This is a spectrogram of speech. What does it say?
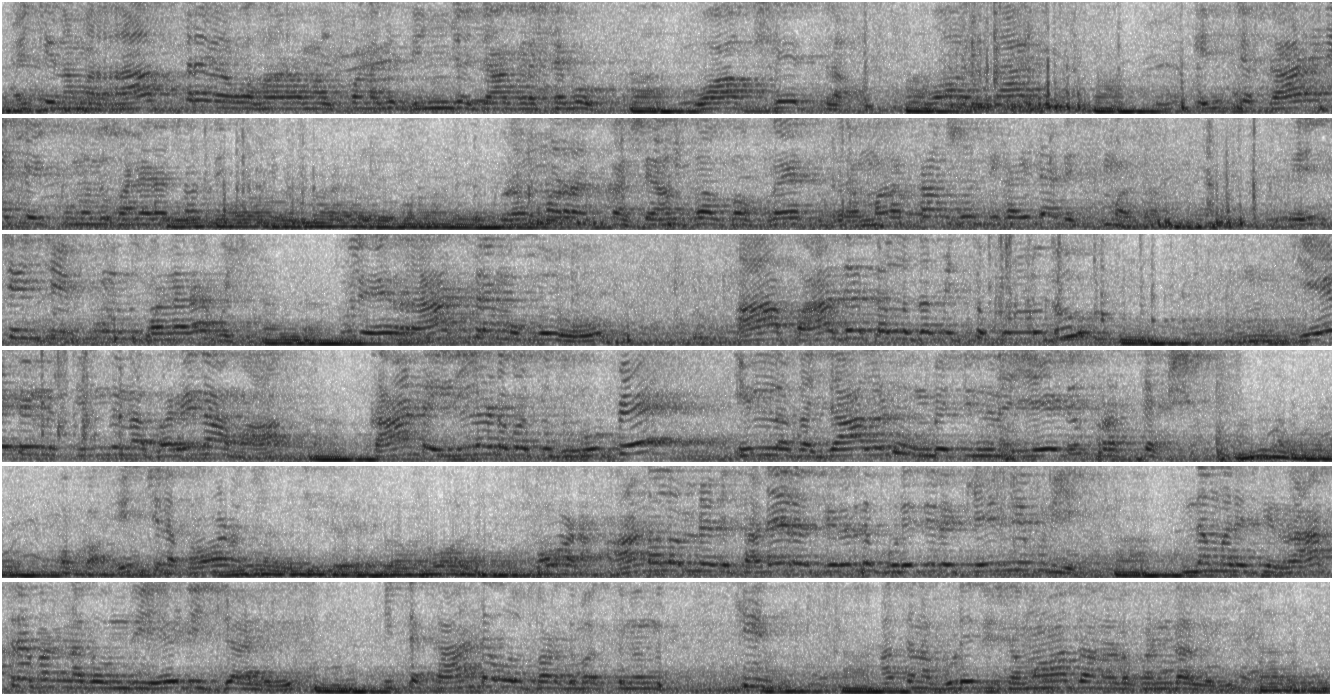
ಅದಕ್ಕೆ ನಮ್ಮ ರಾತ್ರಿ ವ್ಯವಹಾರ ಮಲ್ಕೊಂಡಾಗ ದಿಂಜ ಜಾಗ್ರತೆ ವಾ ಕ್ಷೇತ್ರ. ವಾ ಜಾಗಿ ಇಂಚ ಕಾರಣಕ್ಕೆ ಇಟ್ಕೊಂಡು ಪನೆರ ಸಾಧ್ಯ ಬ್ರಹ್ಮರಕತೆ ಬಂದಿದೆ ಬ್ರಹ್ಮರಕ್ಕ ಅಲ್ಪ ಅಲ್ಪ ಪ್ರಯತ್ನ. ಬ್ರಹ್ಮರಕ್ಕನ ಸುದ್ದಿ ಕೈದಾಡಿ ಮಾತ್ರ. ಹೆಂಚೆಂಚೆ ಇಟ್ಕೊಂಡು ಕಣ್ಣರ ಖುಷಿ. ತುಲೆ ರಾತ್ರಿ ಮುಕ್ಕಲು ಆ ಪಾದ ತಲ್ಲದ ಮಿತ್ತುಕೊಳ್ಳುದು ಏಡಿನ ತಿಂದಿನ ಪರಿಣಾಮ ಕಾಂಡ ಇಲ್ಲಡ ಬತ್ತದು ರೂಪೆ ಇಲ್ಲದ ಜಾಲಡು ಉಂಬೆ ತಿಂದಿನ ಏಡು ಪ್ರತ್ಯಕ್ಷ. ಅಂದ ಮಾರೆ ಒಕ್ಕ ಪವಾಡ. ಆಂಡಲೊಮ್ಮೆಗೆ ತಡೆಯರ ತಿರದು ಬುಡಿದಿರ ಕೇಂದ್ಯ ಬುಡಿ. ನಮ್ಮ ರೀತಿ ರಾತ್ರಿ ಬಣ್ಣಗ ಒಂದು ಏಡಿಜ್ಜಾಂಡು. ಇತ್ತ ಕಾಂಡ ಒಲ್ಪಡ್ದು ಬತ್ತನೊಂದು ಕೇಳಿ ಆತನ ಬುಡಿದಿ ಸಮಾಧಾನಡು ಕಂಡಲು ಸಾಧನೆ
